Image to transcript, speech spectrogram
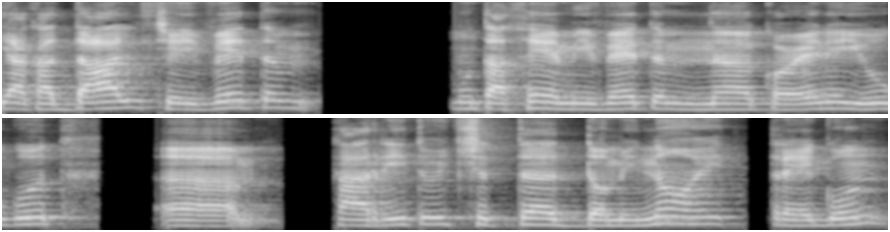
ia ka dalë që i vetëm, mund ta themi i vetëm në Korenë e Jugut, e, ka arritur që të dominojë tregun,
